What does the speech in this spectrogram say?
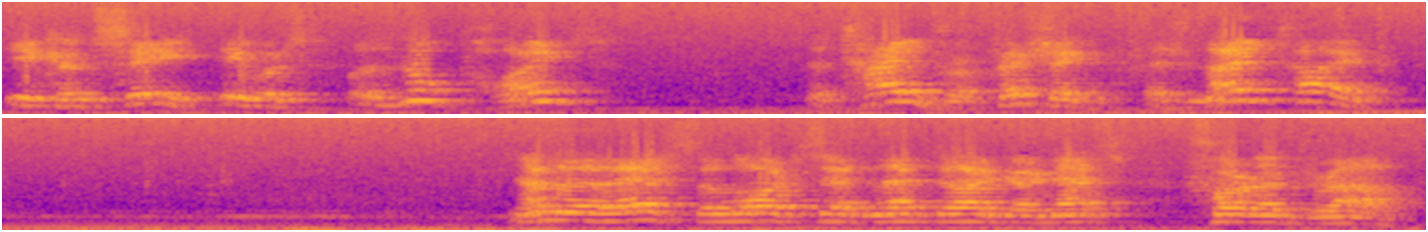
you can see he was, there's no point. The time for fishing is night time. Nevertheless, the Lord said, Let down your nets for a draught.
